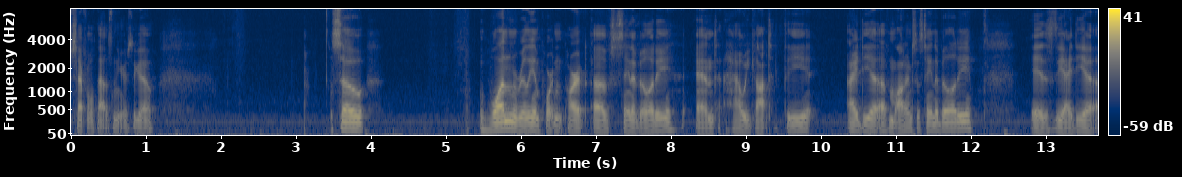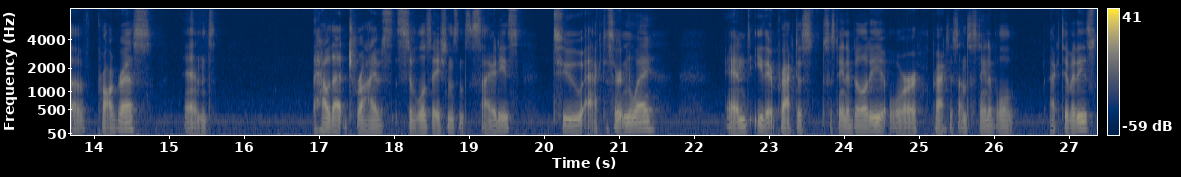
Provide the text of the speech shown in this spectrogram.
several thousand years ago. So, one really important part of sustainability and how we got to the idea of modern sustainability is the idea of progress and how that drives civilizations and societies to act a certain way and either practice sustainability or practice unsustainable activities.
